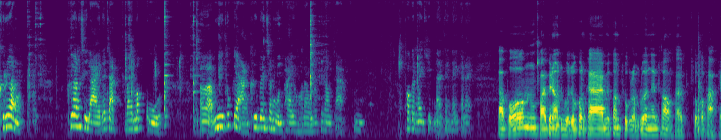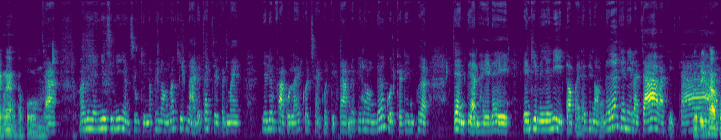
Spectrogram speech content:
เครื่อง เครื่องสีลายได้จากใบมะกรูดเอ่อมีทุกอย่างคือเป็นสมุนไพรของเรานะพี่น้องจ้าอืมพอกันไม่คิดนะจังใดก็ได้ครับผมขอให้พี่น้องทุกผู้ทุกคนครับมีความสุขลำรวยเงินทองครับ สุขภาพแข็งแรงครับผมจ้า มันเป็นยังนี่ซิมี่อย่างสู้กินเนาะพี่น้องเนาะคลิปหน้าเดี๋ยวจะเจอกันใหม่อย่าลืมฝากกดไลค์กดแชร์กดติดตามด้วยพี่น้องเด้อกดกระดิ่งเพื่อแจ้งเตือนให้ได้เห็นคลิปในนี้อีกต่อไปได้อพี่น้องเด้อแค่นี้ละจ้าสวัสดีจ้าสวัสดีครับผ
